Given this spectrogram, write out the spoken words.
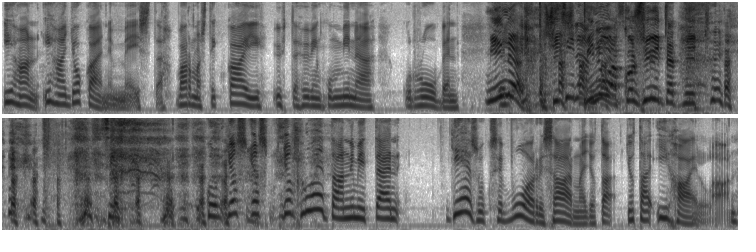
Ihan, ihan jokainen meistä. Varmasti Kai yhtä hyvin kuin minä, kuin Ruben. Minä? Siis Sinä minua kun syytät nyt? siis, kun jos, jos, jos luetaan nimittäin Jeesuksen vuorisaarna, jota, jota ihaillaan,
